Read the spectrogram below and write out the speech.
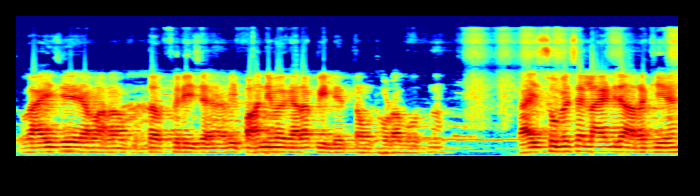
तो गाइस ये हमारा मतलब फ्रिज है। अभी पानी वगैरह पी लेता हूँ थोड़ा बहुत ना। गाइस सुबह से लाइट जा रखी है।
